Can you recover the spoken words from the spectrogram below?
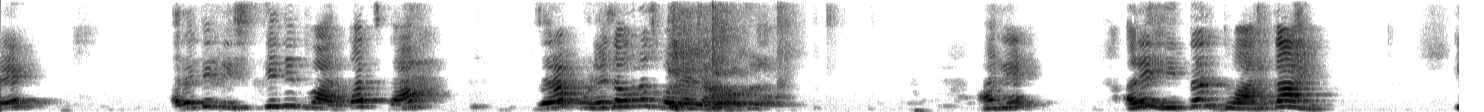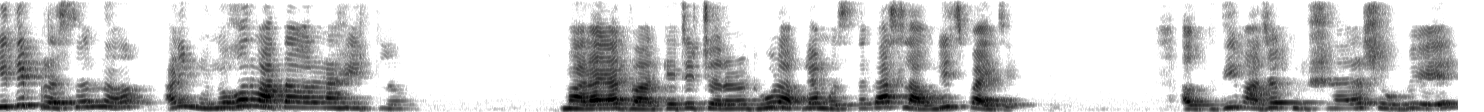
अरे अरे ती दिसती ती द्वारकाच का? जरा पुढे जाऊनच बघायला. अरे अरे ही तर द्वारका आहे. किती प्रसन्न आणि मनोहर वातावरण आहे इथलं. मला या द्वारकेचे चरण धूळ आपल्या मस्तकास लावलीच पाहिजे. अगदी माझ्या कृष्णाला शोभेल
